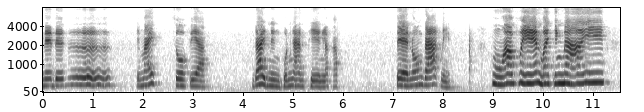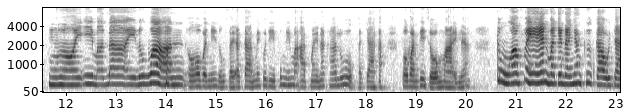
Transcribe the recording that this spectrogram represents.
เนเดอเห็นไหมโซเฟีย ได้หนึ่งผลงานเพลงแล้วครับ แต่น้องดาร์กเนี่ย หัวแฟนมาจังไหนยังลอยมาได้ทุกวันอ๋อวันนี้สงสัยอาการไม่ค่อยดีพรุ่งนี้มาอัดใหม่นะคะ ลูกอาจารย์พอวันที่สองมาอีกแล้ว ตัวแฟนมาจังไดยังคือเก่าจ้ะ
